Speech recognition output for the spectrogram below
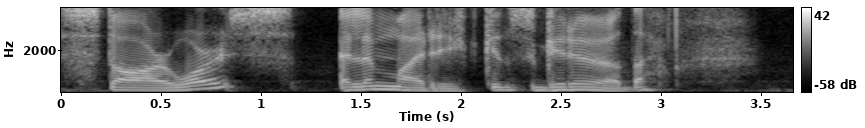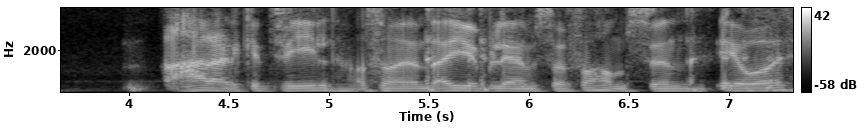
Star Wars eller Markens grøde? Her er det ikke tvil. Altså, det er jubileumsår for Hamsun i år.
